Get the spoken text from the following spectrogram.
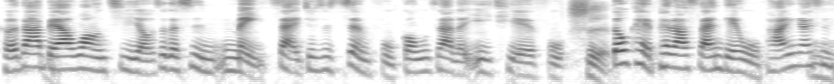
可是大家不要忘记哦，这个是美债，就是政府公债的 ETF，是，都可以配到三点五趴，应该是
